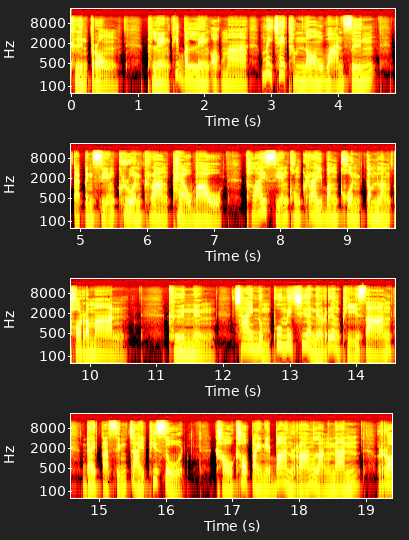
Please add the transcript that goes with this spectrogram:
คืนตรง เพลงที่บรรเลงออกมาไม่ใช่ทำนองหวานซึ้ง แต่เป็นเสียงครวญครางแผ่วเบา คล้ายเสียงของใครบางคนกำลังทรมาน คืนหนึ่ง ชายหนุ่มผู้ไม่เชื่อในเรื่องผีสางได้ตัดสินใจพิสูจน์ เขาเข้าไปในบ้านร้างหลังนั้น รอ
